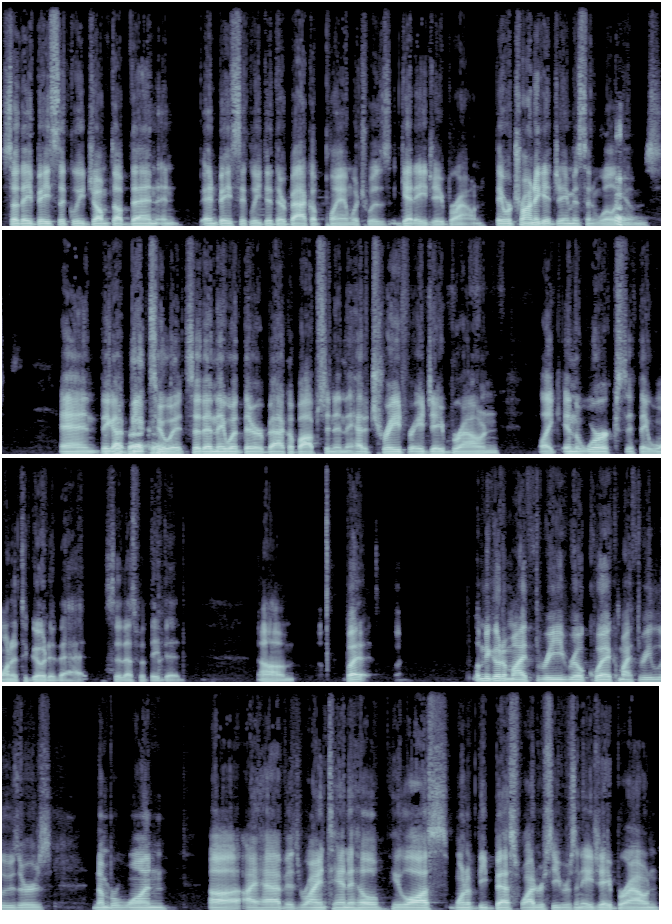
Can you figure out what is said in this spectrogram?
So they basically jumped up then and and basically did their backup plan, which was get AJ Brown. They were trying to get Jameson Williams, and they got beat to it. So then they went their backup option, and they had a trade for AJ Brown, like in the works if they wanted to go to that. So that's what they did. Um, but let me go to my three real quick. My three losers. Number one, uh, I have is Ryan Tannehill. He lost one of the best wide receivers in AJ Brown.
